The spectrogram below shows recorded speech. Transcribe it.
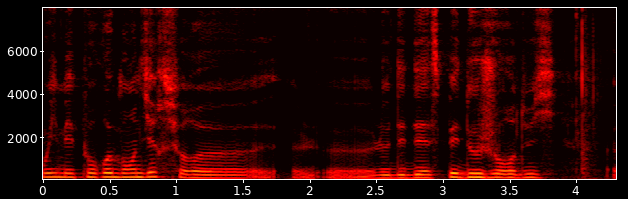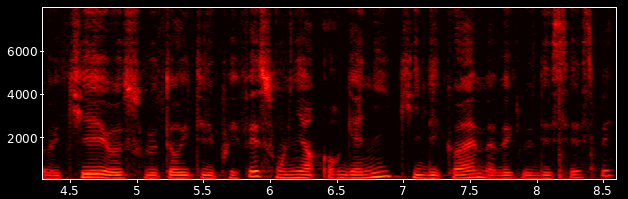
Oui, mais pour rebondir sur euh, le, DDSP d'aujourd'hui, euh, qui est euh, sous l'autorité du préfet, son lien organique, il est quand même avec le DCSP.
